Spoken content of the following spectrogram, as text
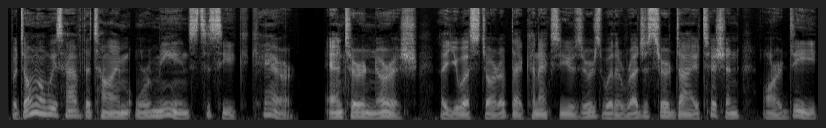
but don't always have the time or means to seek care. Enter Nourish, a U.S. startup that connects users with a registered dietitian, RD,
